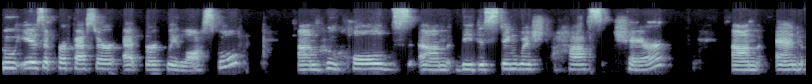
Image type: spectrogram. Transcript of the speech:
who is a professor at Berkeley Law School, um, who holds um, the Distinguished Haas Chair, um, and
